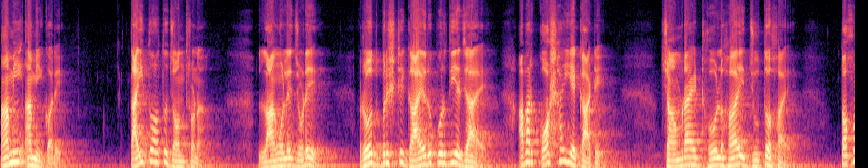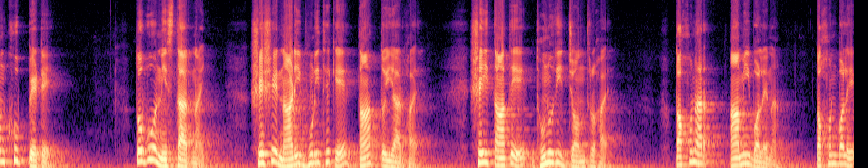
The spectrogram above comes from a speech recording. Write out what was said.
আমি আমি করে। তাই তো অত যন্ত্রণা। লাঙলে জোড়ে রোদ বৃষ্টি গায়ের উপর দিয়ে যায়, আবার কষাইয়ে কাটে। চামড়ায় ঢোল হয়, জুতো হয়, তখন খুব পেটে। তবুও নিস্তার নাই। শেষে নাড়ি ভুঁড়ি থেকে তাঁত তৈয়ার হয়। সেই তাঁতে ধনুরির যন্ত্র হয়। তখন আর আমি বলে না, তখন বলে,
